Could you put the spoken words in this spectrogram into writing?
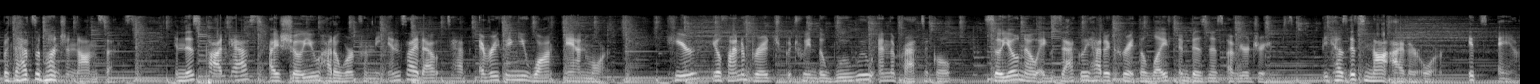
But that's a bunch of nonsense. In this podcast, I show you how to work from the inside out to have everything you want and more. Here, you'll find a bridge between the woo woo and the practical, so you'll know exactly how to create the life and business of your dreams. Because it's not either or, it's and.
